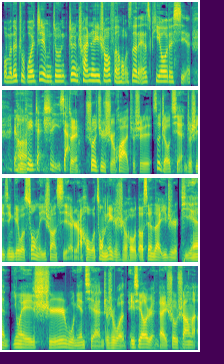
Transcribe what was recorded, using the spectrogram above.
我们的主播 Jim 就正穿着一双粉红色的 SPO 的鞋，然后可以展示一下。对，说句实话，就是四周。前就是已经给我送了一双鞋，然后我从那个时候到现在一直体验，因为十五年前就是我 ACL 韧带受伤了，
